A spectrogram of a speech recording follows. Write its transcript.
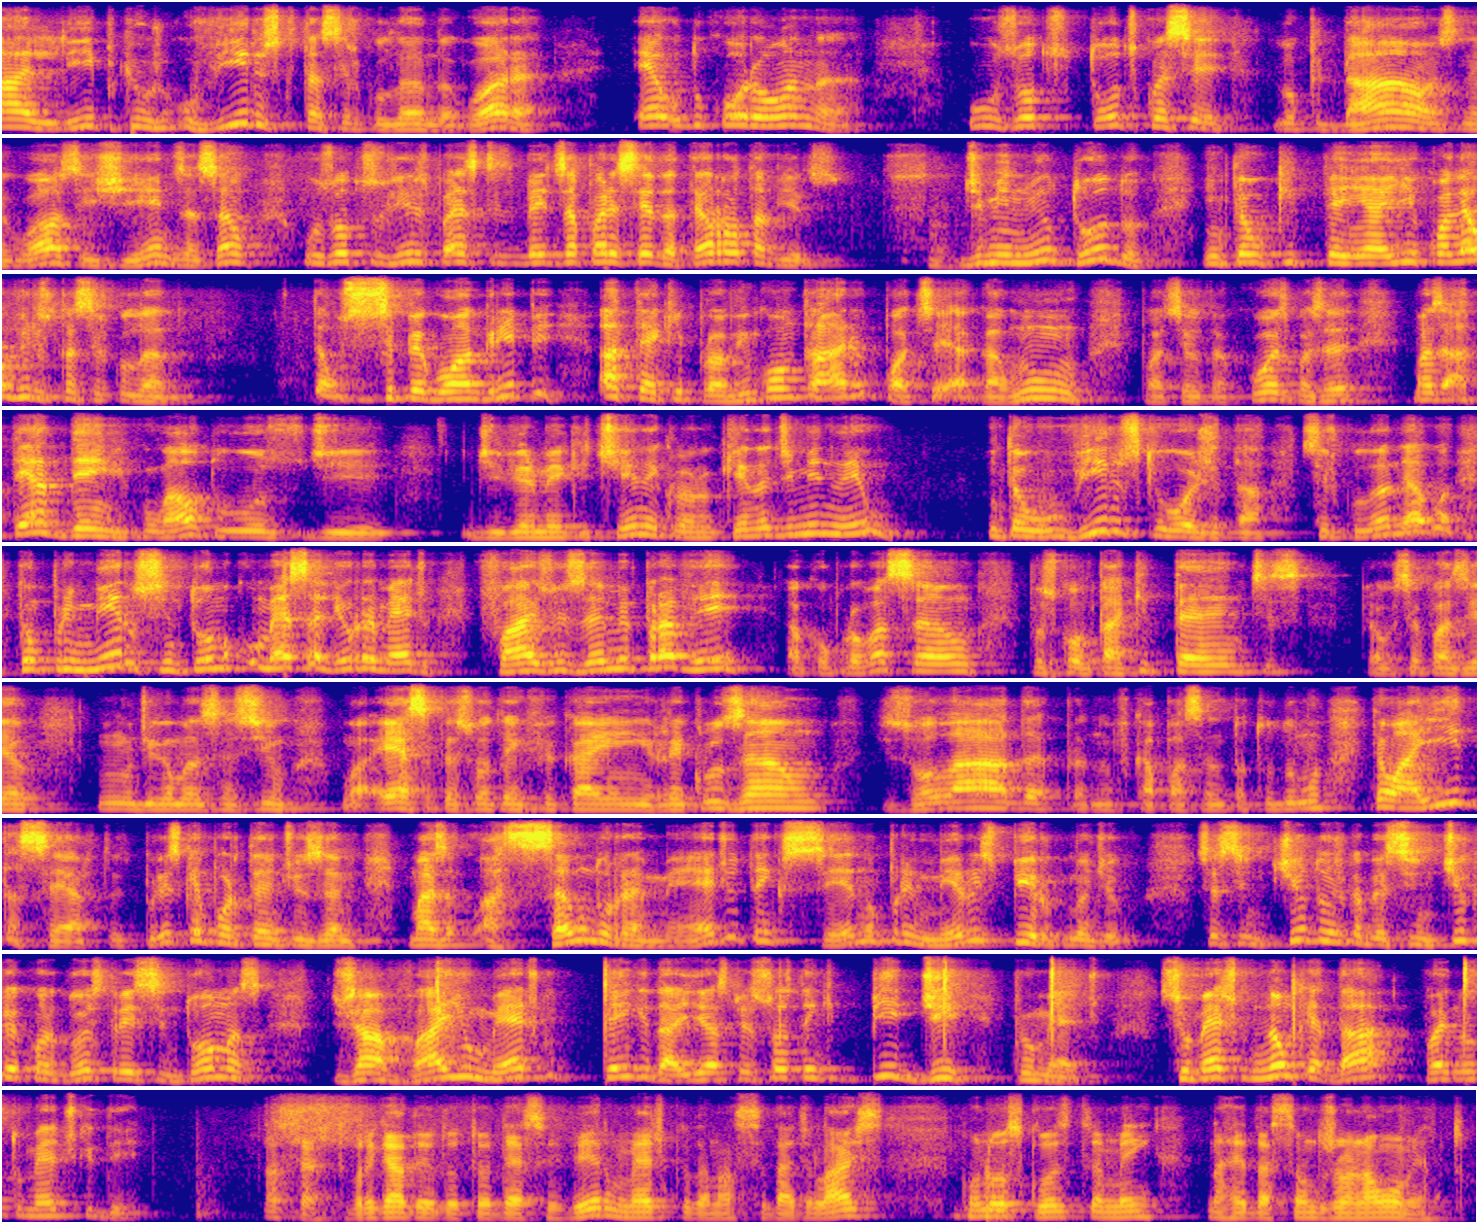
Ali, porque o, o vírus que está circulando agora é o do corona. Os outros todos com esse lockdown, esse negócio, higienização, os outros vírus parece que bem desapareceram, até o rotavírus. Diminuiu tudo. Então, o que tem aí, qual é o vírus que está circulando? Então, se você pegou uma gripe, até que prove em contrário, pode ser H1, pode ser outra coisa, pode ser... mas até a dengue, com alto uso de, de vermectina e cloroquina, diminuiu. Então, o vírus que hoje está circulando é agora. Então, o primeiro sintoma começa ali o remédio. Faz o exame para ver a comprovação, para os contactantes, para você fazer um, digamos assim, uma, essa pessoa tem que ficar em reclusão, isolada, para não ficar passando para todo mundo. Então aí está certo, por isso que é importante o exame. Mas a ação do remédio tem que ser no primeiro espírito, como eu digo. Você sentiu dor de cabeça, sentiu que acordou dois, três sintomas, já vai e o médico tem que dar. E as pessoas têm que pedir para o médico. Se o médico não quer dar, vai no outro médico que dê. Tá certo. Obrigado, doutor Décio Ribeiro, médico da nossa cidade de Lages, conosco hoje também na redação do Jornal Momento.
